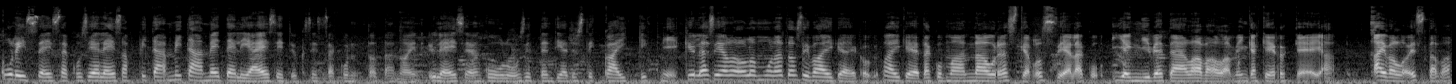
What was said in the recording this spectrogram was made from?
kulisseissa, kun siellä ei saa pitää mitään meteliä esityksissä, kun tota, noin yleisöön kuuluu sitten tietysti kaikki, niin kyllä siellä on ollut mulla tosi vaikea, vaikeeta, kun mä oon naureskellut siellä, kun jengi vetää lavalla, minkä kerkee ja aivan loistava.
